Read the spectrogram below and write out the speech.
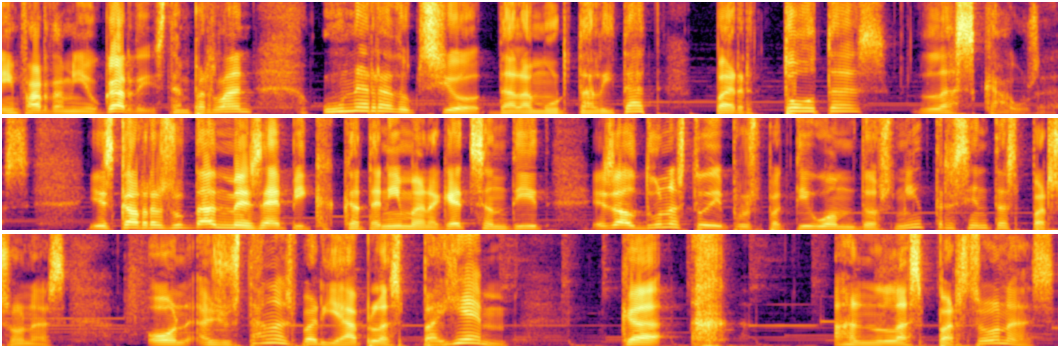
infart de miocardi, estem parlant una reducció de la mortalitat per totes les causes. I és que el resultat més èpic que tenim en aquest sentit és el d'un estudi prospectiu amb 2.300 persones, on ajustant les variables veiem que en les persones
